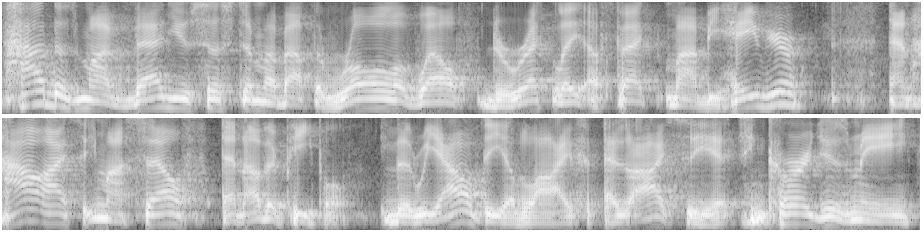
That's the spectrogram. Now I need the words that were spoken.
How does my value system about the role of wealth directly affect my behavior and how I see myself and other people? The reality of life, as I see it, encourages me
